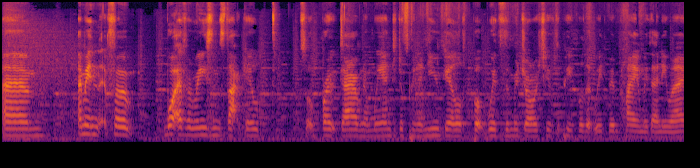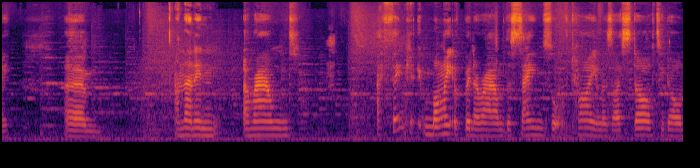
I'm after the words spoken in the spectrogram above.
Um, I mean, for whatever reasons, that guild sort of broke down and we ended up in a new guild, but with the majority of the people that we'd been playing with anyway. Um, and then in around, I think it might have been around the same sort of time as I started on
